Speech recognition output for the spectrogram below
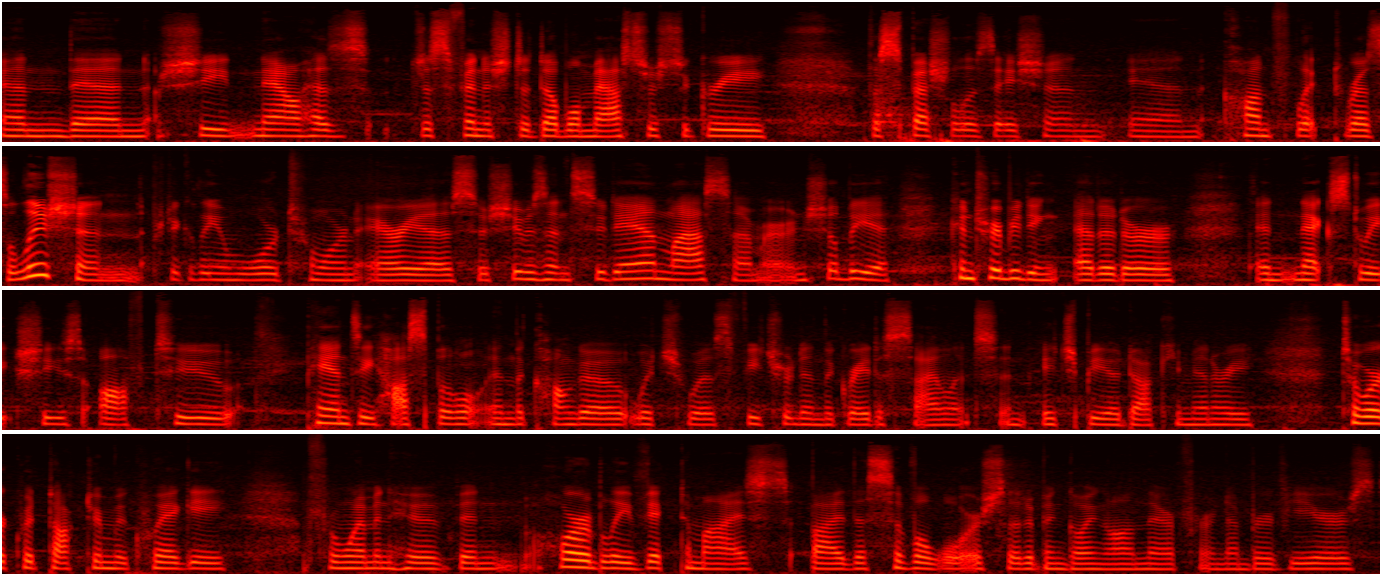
and then she now has just finished a double master's degree the specialization in conflict resolution, particularly in war torn areas. So she was in Sudan last summer, and she'll be a contributing editor. And next week, she's off to Panzi Hospital in the Congo, which was featured in The Greatest Silence, an HBO documentary, to work with Dr. Mukwege for women who have been horribly victimized by the civil wars that have been going on there for a number of years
